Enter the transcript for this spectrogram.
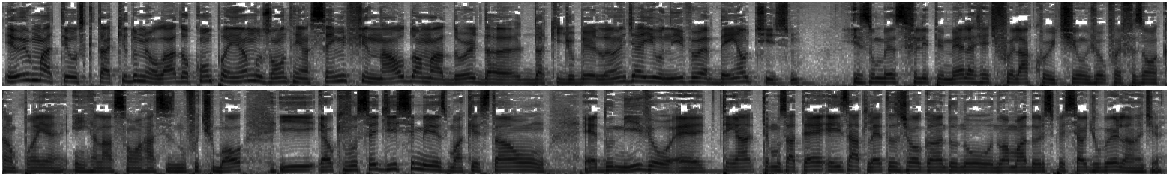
Eu e o Matheus, que está aqui do meu lado, acompanhamos ontem a semifinal do Amador da, daqui de Uberlândia e o nível é bem altíssimo. Isso mesmo, Felipe Melo. A gente foi lá curtir um jogo, foi fazer uma campanha em relação ao racismo no futebol. E é o que você disse mesmo, a questão é do nível. É, tem a, temos até ex-atletas jogando no, no Amador Especial de Uberlândia.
